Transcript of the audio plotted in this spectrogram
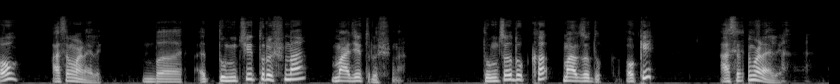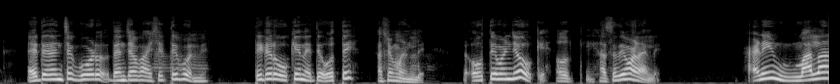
हो असं म्हणाले. बर. तुमची तृष्णा माझी तृष्णा. तुमचं दुःख माझं दुःख ओके? असं ते म्हणाले. ते त्यांच्या गोड त्यांच्या भाषेत ते बोलले. ते खरं ओके नाही ते ओते असे म्हणले. ओते म्हणजे ओके. ओके. असं ते म्हणाले. आणि मला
